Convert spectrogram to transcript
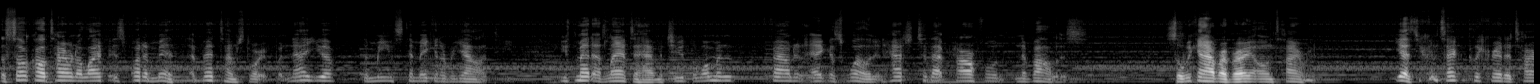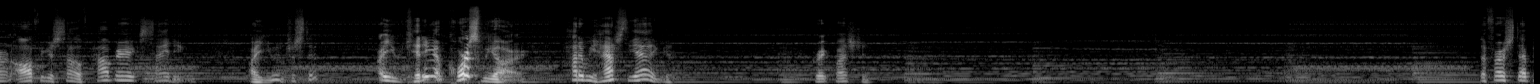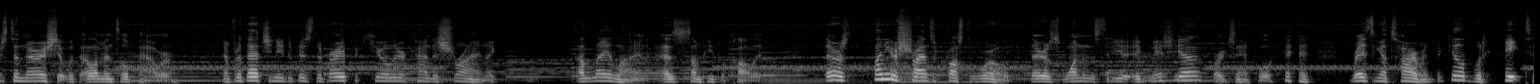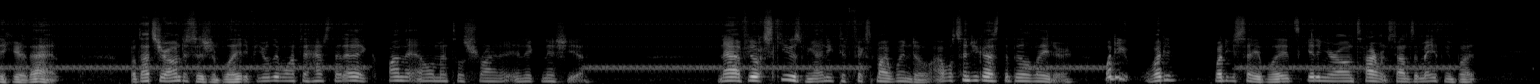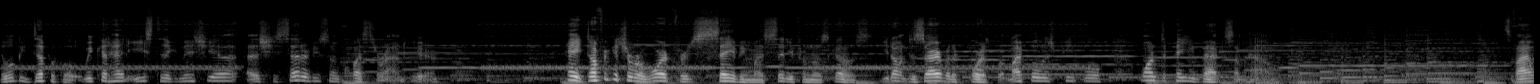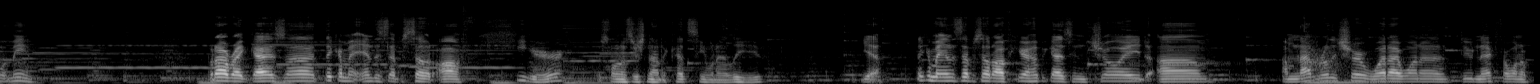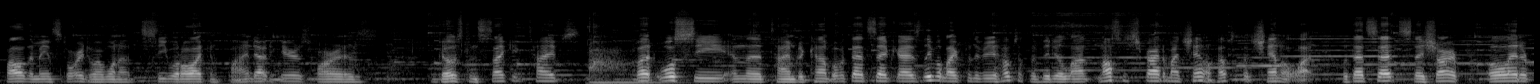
The so-called Tyrant of Life is but a myth, a bedtime story, but now you have the means to make it a reality. You've met Atlanta, haven't you? The woman found an egg as well, and it hatched to that powerful Nivalis. So we can have our very own tyrant. Yes, you can technically create a tyrant all for yourself. How very exciting. Are you interested? Are you kidding? Of course we are. How do we hatch the egg? Great question. The first step is to nourish it with elemental power. And for that, you need to visit a very peculiar kind of shrine, a, a ley line, as some people call it. There's plenty of shrines across the world. There's one in the city of Ignitia, for example. Raising a tyrant, the guild would hate to hear that. But that's your own decision, Blade. If you really want to hatch that egg, find the elemental shrine in Ignitia. Now, if you'll excuse me, I need to fix my window. I will send you guys the bill later. What do you, what did, what do you say, Blades? Getting your own tyrant sounds amazing, but it will be difficult. We could head east to Ignitia, as she said, or do some quests around here. Hey, don't forget your reward for saving my city from those ghosts. You don't deserve it, of course, but my foolish people wanted to pay you back somehow. It's fine with me. But alright, guys, uh, I think I'm going to end this episode off here, as long as there's not a cutscene when I leave. Yeah, think I'm to end this episode off here. I hope you guys enjoyed. Um, I'm not really sure what I want to do next. I want to follow the main story. Do I want to see what all I can find out here as far as ghost and psychic types? But we'll see in the time to come. But with that said, guys, leave a like for the video. Helps out the video a lot. And also subscribe to my channel. Helps out the channel a lot. With that said, stay sharp. Later.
